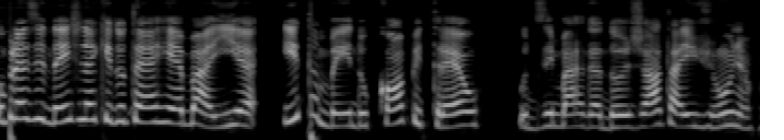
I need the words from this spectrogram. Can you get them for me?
O presidente daqui do TRE Bahia e também do COPTREL, o desembargador Jataí Júnior,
